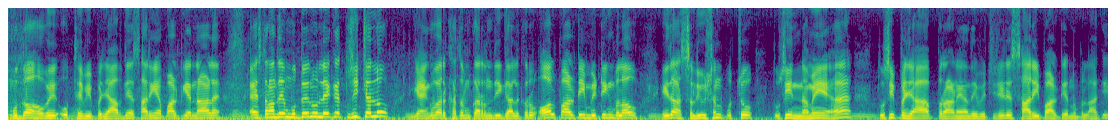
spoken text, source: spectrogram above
ਮੁੱਦਾ ਹੋਵੇ, ਉੱਥੇ ਵੀ ਪੰਜਾਬ ਦੀਆਂ ਸਾਰੀਆਂ ਪਾਰਟੀਆਂ ਨਾਲ ਹੈ। ਇਸ ਤਰ੍ਹਾਂ ਦੇ ਮੁੱਦੇ ਨੂੰ ਲੈ ਕੇ ਤੁਸੀਂ ਚੱਲੋ, ਗੈਂਗਵਾਰ ਖਤਮ ਕਰਨ ਦੀ ਗੱਲ ਕਰੋ ਆਲ ਪਾਰਟੀ ਮੀਟਿੰਗ ਬੁਲਾਓ, ਇਹਦਾ ਸੋਲੂਸ਼ਨ ਪੁੱਛੋ, ਤੁਸੀਂ ਨਵੇਂ ਹੈ ਤੁਸੀਂ ਪੰਜਾਬ ਪੁਰਾਣਿਆਂ ਦੇ ਵਿੱਚ ਜਿਹੜੇ ਸਾਰੀ ਪਾਰਟੀਆਂ ਨੂੰ ਬੁਲਾ ਕੇ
